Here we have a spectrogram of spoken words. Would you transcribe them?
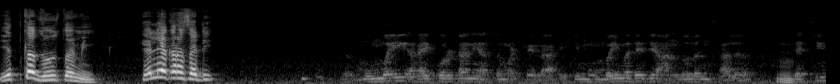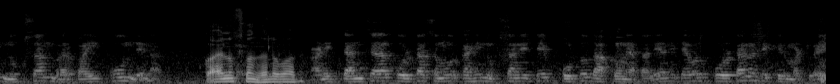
इतका झुंजतो मी. हे लेकरासाठी. मुंबई हायकोर्टाने असं म्हटलेलं आहे की मुंबईमध्ये जे आंदोलन झालं त्याची नुकसान भरपाई कोण देणार? काय नुकसान झालं बा आता? आणि त्यांच्या कोर्टासमोर काही नुकसानीचे फोटो दाखवण्यात आले आणि त्यावर कोर्टानं देखील म्हटलंय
